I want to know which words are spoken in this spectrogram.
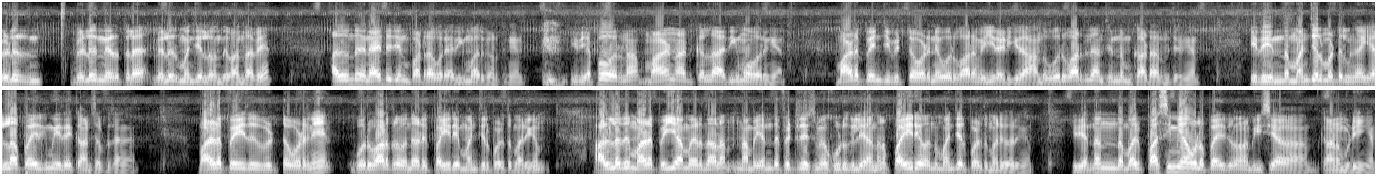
வெளிர் வெளிர் நிறத்தில் வெளிர் மஞ்சளில் வந்து வந்தாவே அது வந்து நைட்ரஜன் பற்றாக்குறை அதிகமாக இருக்கிறதுங்க இது எப்போ வரும்னா மழை நாட்களில் அதிகமாக வருங்க. மழை பெஞ்சு விட்ட உடனே ஒரு வாரம் வெயில் அடிக்குது. அந்த ஒரு வாரத்தில் அந்த சிண்டம் காட்ட ஆரம்பிச்சிருங்க. இது இந்த மஞ்சள் மட்டும் இல்லைங்க எல்லா பயிருக்குமே இதே கான்செப்ட் தாங்க. மழை பெய்து விட்ட உடனே ஒரு வாரத்தில் வந்து அப்படியே பயிரே மஞ்சள் பழுத்த மாதிரி இருக்கும். அல்லது மழை பெய்யாமல் இருந்தாலும் நம்ம எந்த ஃபெர்டிலைசருமே கொடுக்கலையா இருந்தாலும் பயிரே வந்து மஞ்சள் பழுத்த மாதிரி வருங்க. இது எந்தெந்த மாதிரி பசுமையாக உள்ள பயிர்கள்லாம் நம்ம ஈஸியாக காண முடியுங்க.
